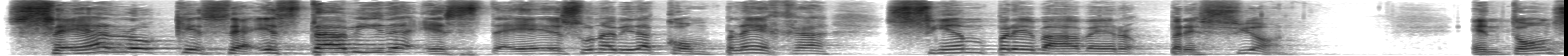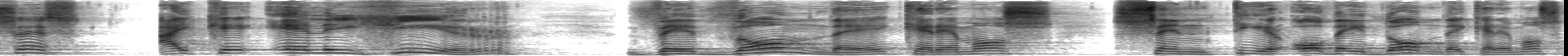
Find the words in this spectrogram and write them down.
Sea lo que sea, esta vida es, una vida compleja, siempre va a haber presión. Entonces hay que elegir de dónde queremos sentir o de dónde queremos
